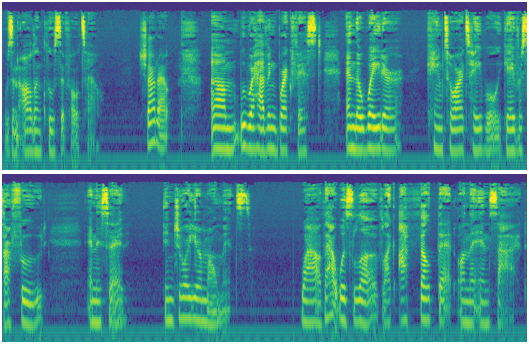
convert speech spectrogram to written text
It was an all inclusive hotel. Shout out. Um, we were having breakfast, and the waiter came to our table, gave us our food, and he said, Enjoy your moments. Wow, that was love. Like I felt that on the inside.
